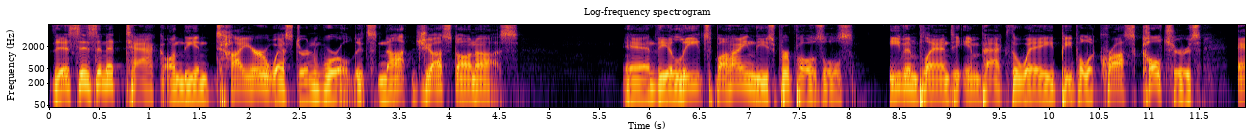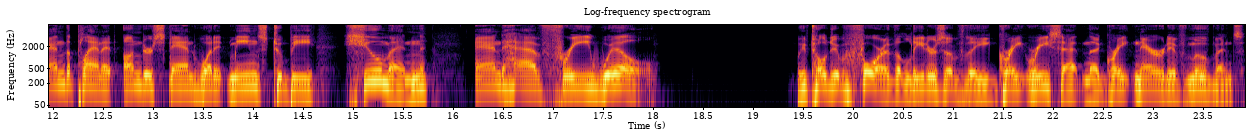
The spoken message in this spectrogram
This is an attack on the entire Western world. It's not just on us. And the elites behind these proposals even plan to impact the way people across cultures and the planet understand what it means to be human and have free will. We've told you before the leaders of the Great Reset and the Great Narrative movements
